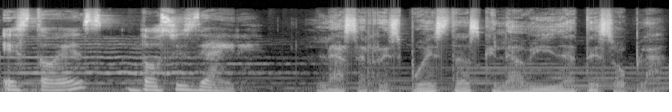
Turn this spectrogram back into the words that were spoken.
Esto es Dosis de Aire. Las respuestas que la vida te sopla.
